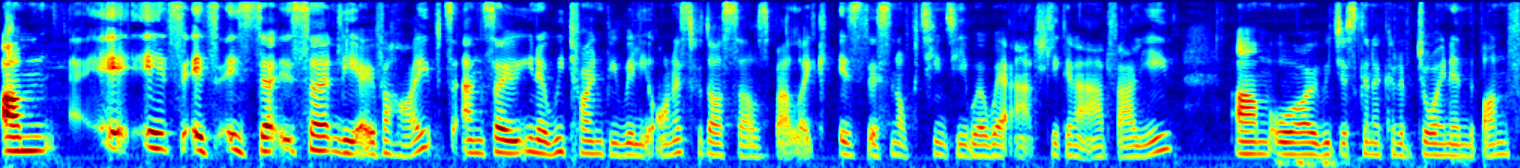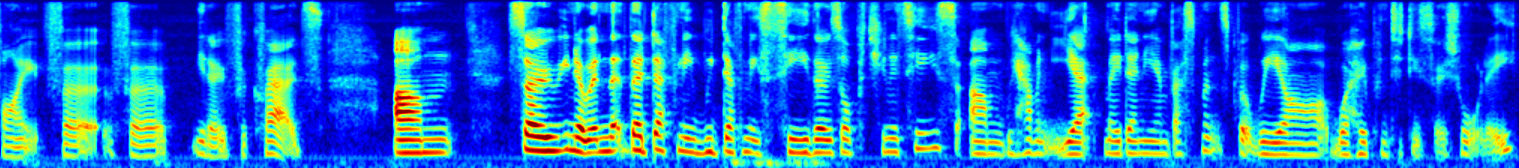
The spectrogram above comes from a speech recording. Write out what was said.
Um, it, it's, it's it's it's certainly overhyped, and so you know, we try and be really honest with ourselves about like, is this an opportunity where we're actually going to add value, um, or are we just going to kind of join in the bun fight for for you know for creds? Um, so you know, and they're definitely we definitely see those opportunities. Um, we haven't yet made any investments, but we are we're hoping to do so shortly.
